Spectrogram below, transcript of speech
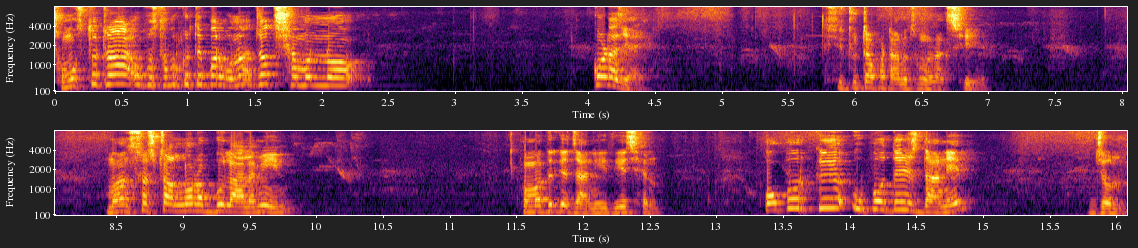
সমস্তটা উপস্থাপন করতে পারব না, যত সামান্য করা যায়। কিছু টুটাফাটা আলোচনা রাখছি। মহান স্রষ্টা আল্লাহ রব্বুল আলমিন আমাদেরকে জানিয়ে দিয়েছেন, অপরকে উপদেশ দানের জন্য।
